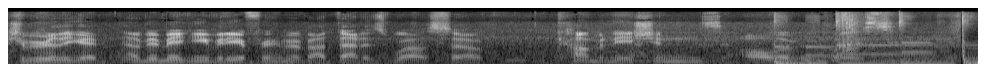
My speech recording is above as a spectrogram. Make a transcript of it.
Should be really good. I've been making a video for him about that as well. So combinations all over the place.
